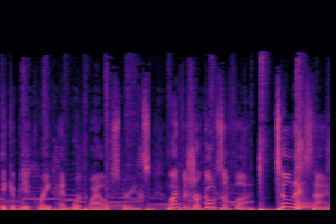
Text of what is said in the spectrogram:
It could be a great and worthwhile experience. Life is short, go have some fun. Till next time.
